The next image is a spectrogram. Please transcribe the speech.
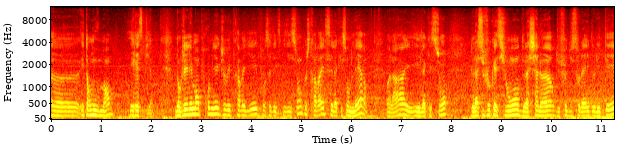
euh, est en mouvement et respire. Donc l'élément premier que je vais travailler pour cette exposition, que je travaille, c'est la question de l'air, voilà, et, la question de la suffocation, de la chaleur, du feu du soleil de l'été,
